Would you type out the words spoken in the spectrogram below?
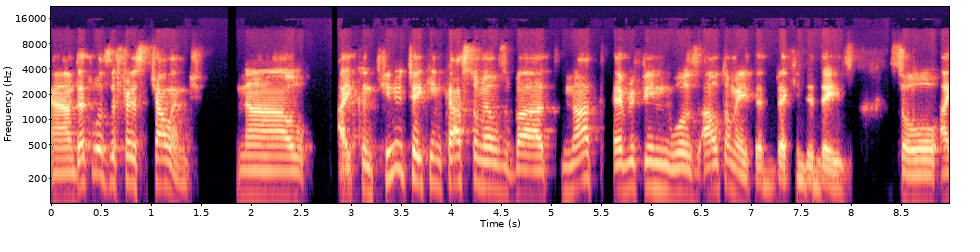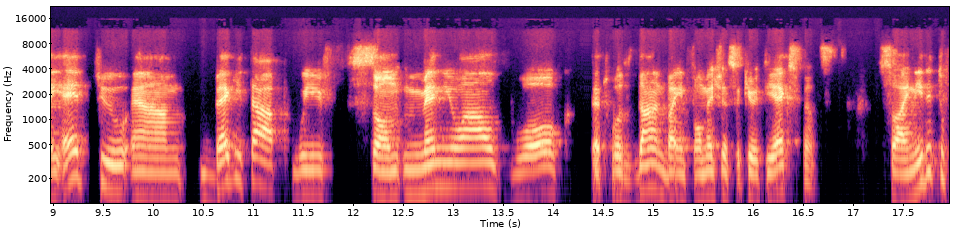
And that was the first challenge. Now, I continue taking customers, but not everything was automated back in the days. So I had to um, back it up with some manual work that was done by information security experts. So I needed to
